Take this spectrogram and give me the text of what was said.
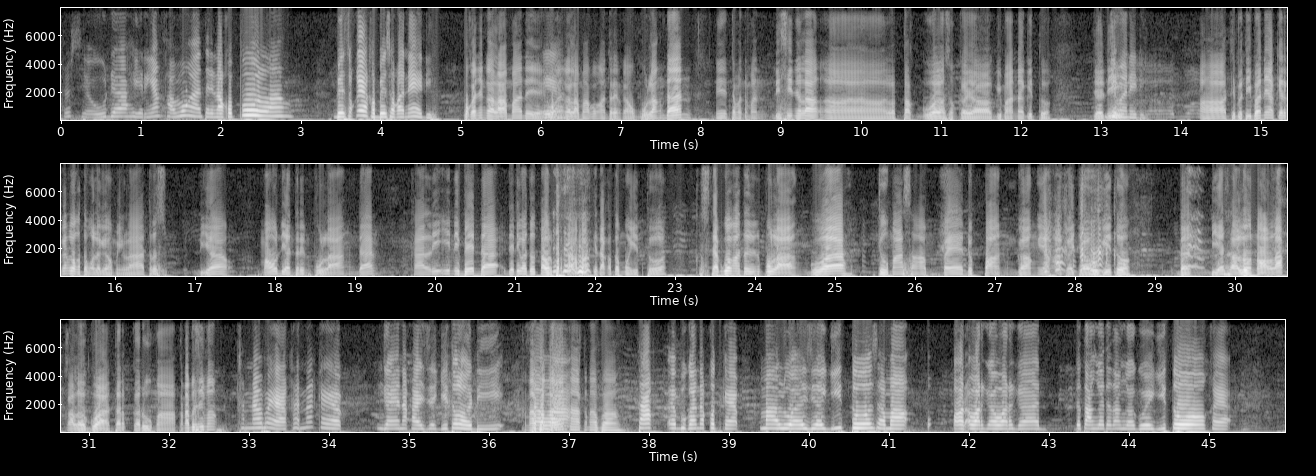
Terus ya udah akhirnya kamu nganterin aku pulang. Besoknya ya kebesokannya ya, Di. pokoknya nggak lama deh Iya. pokoknya nggak lama aku nganterin kamu pulang dan nih teman-teman di sinilah eh, letak gua langsung kayak gimana gitu jadi Gimana, Di? eh, tiba-tiba nih akhirnya kan gua ketemu lagi sama Mila terus dia mau dianterin pulang dan kali ini beda. Jadi waktu tahun pertama kita ketemu itu setiap gua nganterin pulang gua cuma sampai depan gang yang agak jauh gitu. Dan dia selalu nolak kalau gua antar ke rumah. Kenapa sih mang? Kenapa ya? Karena kayak nggak enak aja gitu loh, Di. kenapa nggak enak? Kenapa? tak eh bukan takut kayak malu aja gitu sama warga-warga tetangga-tetangga gue gitu. Kayak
